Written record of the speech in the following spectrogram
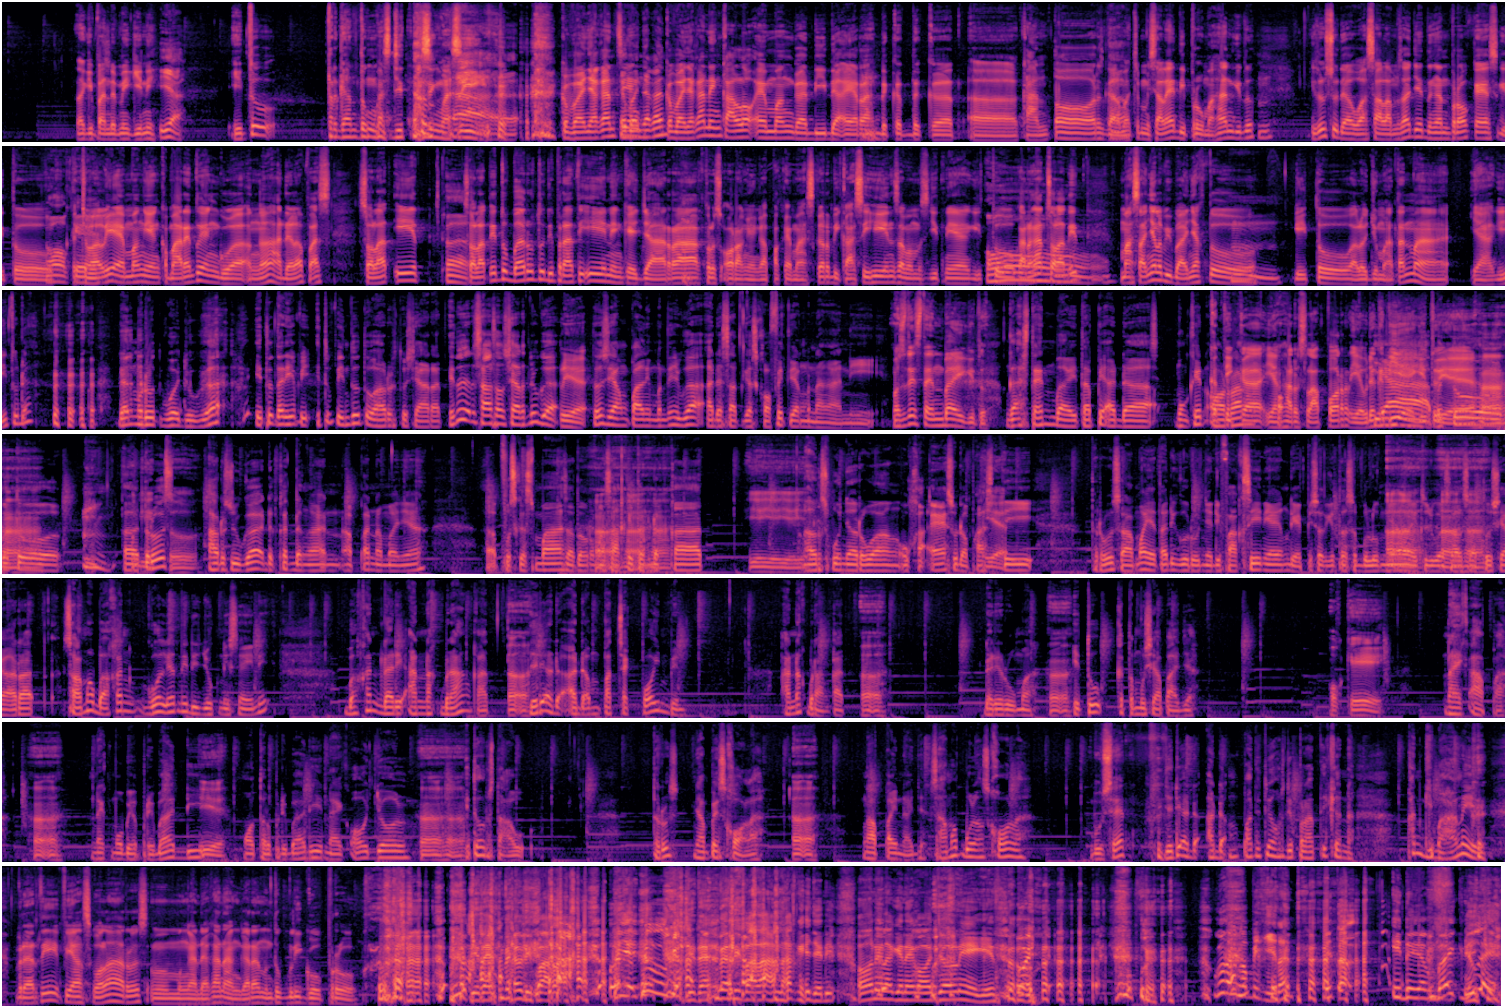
Lagi pandemi gini. iya. Itu tergantung masjid masing-masing. Nah. kebanyakan sih yang- Kebanyakan? kebanyakan yang kalau emang gak di daerah deket-deket eh, kantor segala macam misalnya di perumahan gitu. itu sudah wassalam saja dengan prokes gitu. Oke. Kecuali emang yang kemarin tuh yang gua engah adalah pas sholat id. Eh. Sholat itu baru tuh diperhatiin yang kayak jarak, terus orang yang nggak pakai masker dikasihin sama masjidnya gitu. Oh. Karena kan sholat id masanya lebih banyak tuh, Hmm. gitu. Kalau jumatan mah ya gitu dah. Dan menurut gue juga itu tadi itu pintu tuh harus tuh syarat. Itu salah satu syarat juga. Iya. Terus yang paling penting juga ada satgas covid yang menangani. Maksudnya standby gitu. Nggak standby tapi ada mungkin Ketika orang yang harus lapor ya udah ke Iya, dia gitu ya. betul, Ha, ha. betul. Eh, Oh, Terus gitu. harus juga dekat dengan apa namanya eh, puskesmas atau rumah sakit terdekat. Iya iya iya. iya. Harus punya ruang UKS sudah pasti. Terus sama ya tadi gurunya divaksin ya yang di episode kita sebelumnya Ah, itu juga ah, salah ah. satu syarat. Sama bahkan gue lihat nih di Juknisnya ini bahkan dari anak berangkat. Ah, ah. Jadi ada ada empat checkpoint bin. Anak berangkat Ah, ah. dari rumah Ah, ah. itu ketemu siapa aja, Oke. naik apa, Ha, ha. Naik mobil pribadi, Iya. motor pribadi, naik ojol, ha. itu harus tahu. Terus nyampe sekolah ha. ngapain aja, sama pulang sekolah. Buset. Jadi ada ada empat itu yang harus diperhatikan. Nah, kan gimana ya? Berarti pihak sekolah harus mengadakan anggaran untuk beli GoPro. Ditempel di pala. Oh iya juga. Ditempel di pala anaknya jadi oh ini lagi naik ojol nih gitu. Gue gak kepikiran. itu ide yang baik juga ya.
